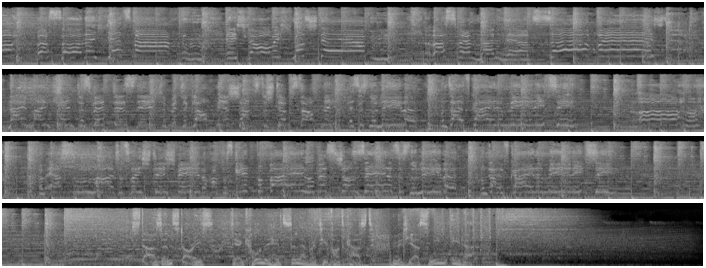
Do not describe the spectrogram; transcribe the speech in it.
Stars and Stories, der Krone Hit Celebrity Podcast mit Jasmin Eder.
